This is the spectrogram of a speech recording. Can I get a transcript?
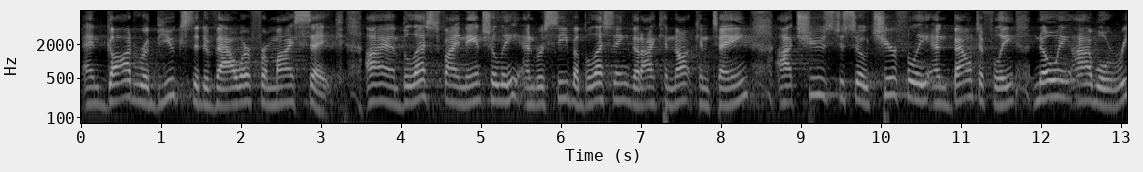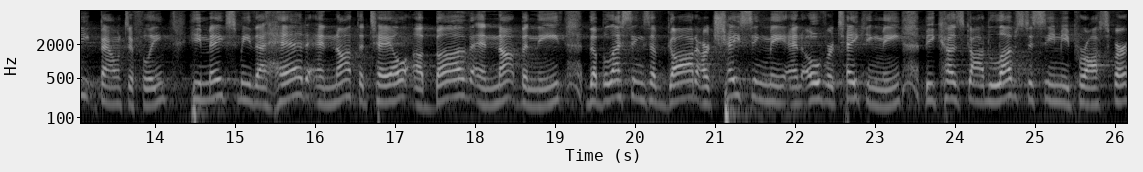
and God rebukes the devourer for my sake. I am blessed financially and receive a blessing that I cannot contain. I choose to sow cheerfully and bountifully, knowing I will reap bountifully. He makes me the head and not the tail, above and not beneath. The blessings of God are chasing me and overtaking me because God God loves to see me prosper.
